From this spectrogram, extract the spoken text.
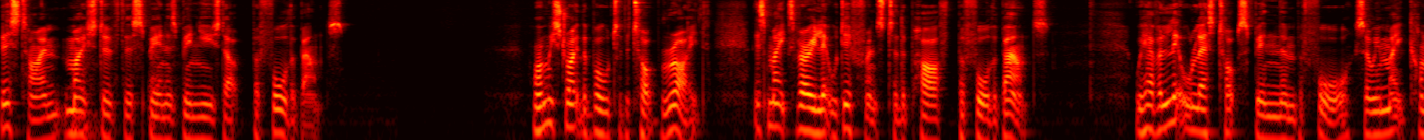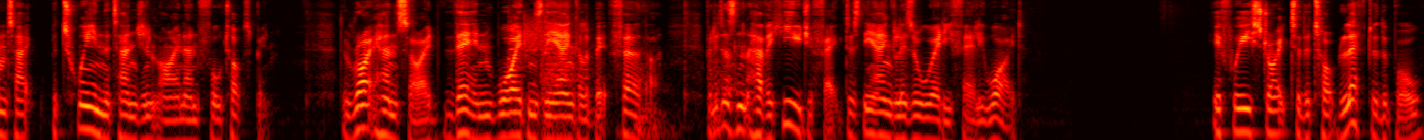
this time most of the spin has been used up before the bounce. When we strike the ball to the top right, this makes very little difference to the path before the bounce. We have a little less topspin than before, so we make contact between the tangent line and full topspin. The right hand side then widens the angle a bit further, but it doesn't have a huge effect as the angle is already fairly wide. If we strike to the top left of the ball,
